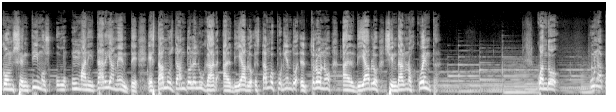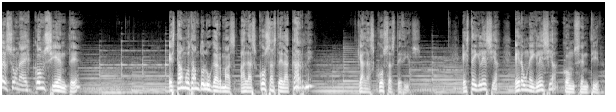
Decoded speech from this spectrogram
consentimos hu- humanitariamente, estamos dándole lugar al diablo, estamos poniendo el trono al diablo sin darnos cuenta. Cuando una persona es consciente, estamos dando lugar más a las cosas de la carne que a las cosas de Dios. Esta iglesia era una iglesia consentida.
